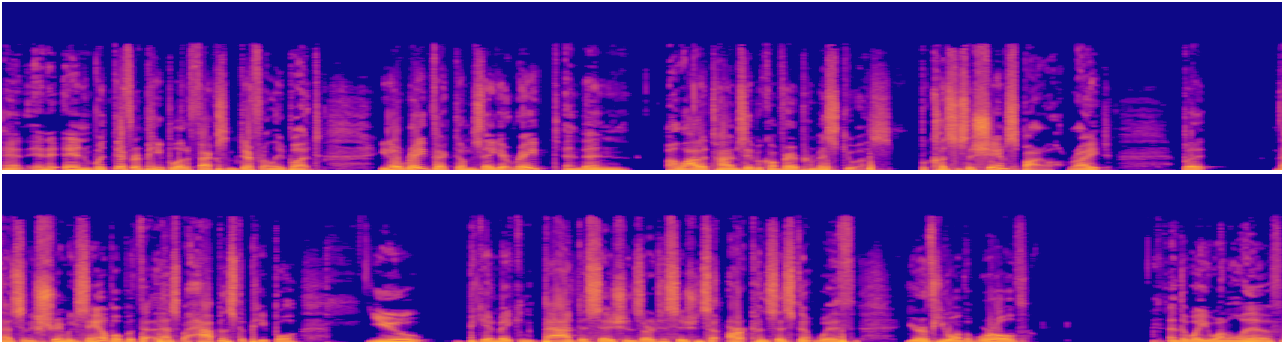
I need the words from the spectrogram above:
And and and with different people, it affects them differently. But you know, rape victims, they get raped and then a lot of times they become very promiscuous because it's a shame spiral, right? But that's an extreme example, but that, that's what happens to people. You begin making bad decisions or decisions that aren't consistent with your view on the world and the way you want to live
